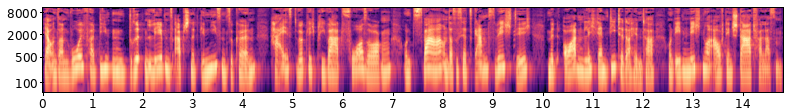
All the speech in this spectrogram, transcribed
ja unseren wohlverdienten dritten Lebensabschnitt genießen zu können, heißt wirklich privat vorsorgen und zwar, und das ist jetzt ganz wichtig, mit ordentlich Rendite dahinter und eben nicht nur auf den Staat verlassen.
